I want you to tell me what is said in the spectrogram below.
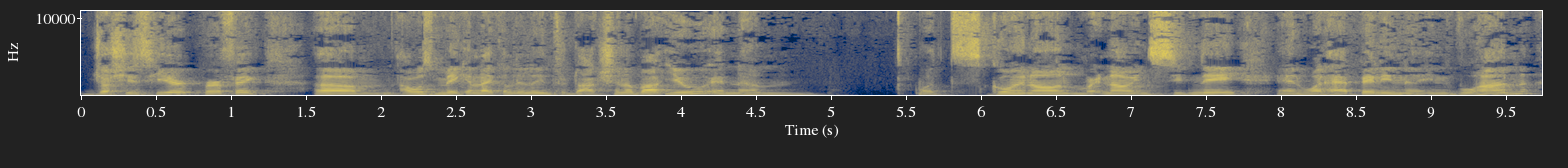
Josh is here. Perfect. Um, I was making like a little introduction about you and um, what's going on right now in Sydney and what happened in in Wuhan.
